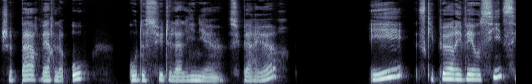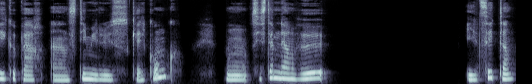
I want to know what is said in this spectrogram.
je pars vers le haut, au-dessus de la ligne supérieure, et ce qui peut arriver aussi, c'est que par un stimulus quelconque, mon système nerveux, il s'éteint.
